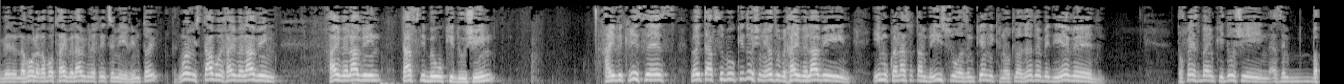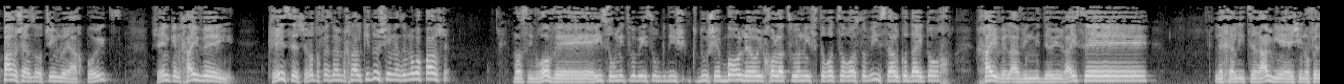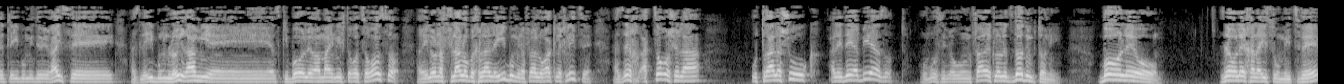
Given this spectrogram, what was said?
ולבוא לרבות חי ולאווין מחליצה מיבימתוי. הגמרא מסתברי חי ולאווין, חי ולאווין, תפסי בהו קידושין, חי וקריסס, לא יתפסו בהו קידושין, היות ובחי ולאווין, אם הוא כנס אותם באיסור, אז הם כן לקנות לו, אז היות ובדיעבד. תופס בהם קידושין, אז הם בפרשה הזאת שאם לא יחפויץ, שאין כן חייבי קריסס שלא תופס בהם בכלל קידושין, אז הם לא בפרשה. מוסיף רובה, איסור מצווה ואיסור קדושה בו, לאו יכול עצלו נפטרו צורוסו ואיסל קודאי תוך חי ולהבין מדאוי רייסה. לחליצה רמיה, שהיא נופלת לאיבום מדאוי רייסה, אז לאיבום לא ירמיה, אז כי בו לאו המי נפטרו צורוסו, הרי לא נפלה לו בכלל לאיבום, היא נפלה לו רק לחליצה. אז איך הצורו שלה הותרה לשוק על ידי הביאה הזאת. הוא מפרק לו לצדוד עם קטוני. בו לאו זה הולך על האיסור מצווה,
